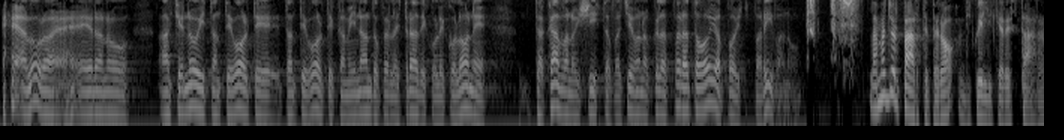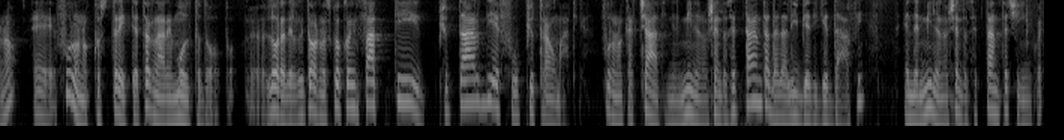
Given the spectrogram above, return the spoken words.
E allora eh, erano anche noi tante volte, tante volte camminando per le strade con le colonne, attaccavano i sista, facevano quella sparatoria, poi sparivano. La maggior parte però di quelli che restarono eh, furono costretti a tornare molto dopo. Eh, l'ora del ritorno scoccò infatti più tardi e fu più traumatica. Furono cacciati nel 1970 dalla Libia di Gheddafi e nel 1975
